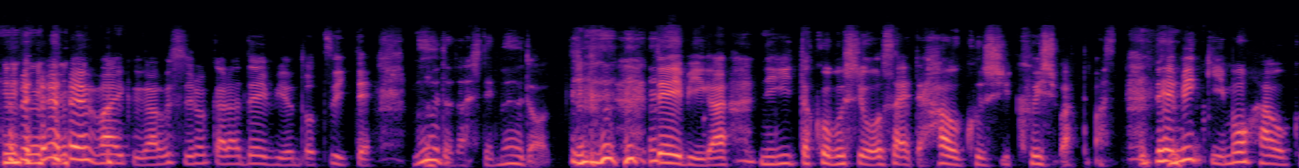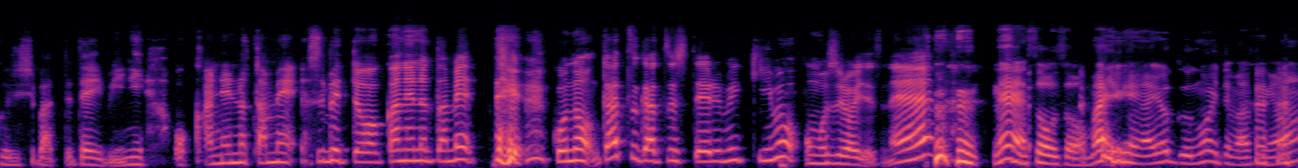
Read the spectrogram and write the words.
で マイクが後ろからデイビーをどついて「ムード出してムード」って デイビーが握った拳を押さえて歯を食いし食いしばってます。でミッキーも歯を食いしばってデイビーに「お金のため全てお金のため」ってこのガツガツしているミッキーも面白いですね。ね、そうそう、眉毛がよく動いてますよ。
